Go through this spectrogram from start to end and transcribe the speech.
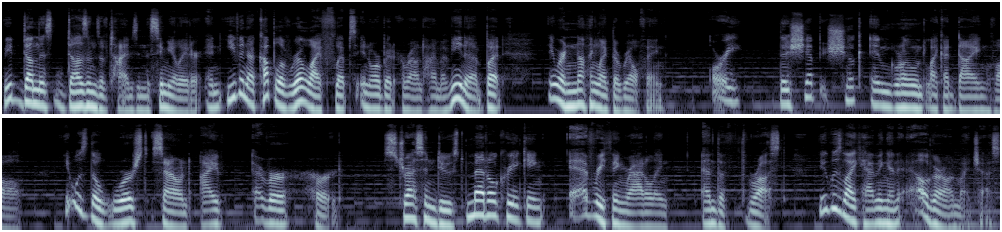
We'd done this dozens of times in the simulator, and even a couple of real life flips in orbit around Heimavina, but they were nothing like the real thing. Orie, the ship shook and groaned like a dying Val. It was the worst sound I've ever heard. Stress induced metal creaking, everything rattling, and the thrust. It was like having an Elgar on my chest.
